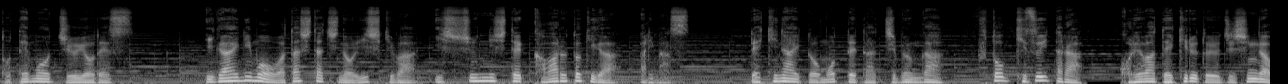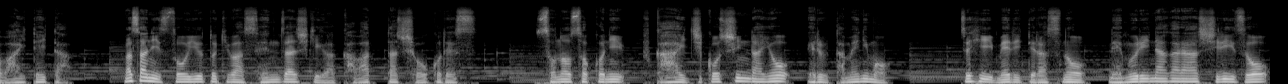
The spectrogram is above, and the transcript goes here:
とても重要です。意外にも私たちの意識は一瞬にして変わる時があります。できないと思ってた自分がふと気づいたらこれはできるという自信が湧いていた。まさにそういう時は潜在意識が変わった証拠です。その底に深い自己信頼を得るためにもぜひメディテラスの眠りながらシリーズを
